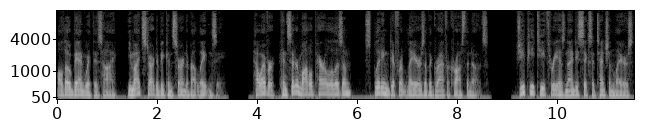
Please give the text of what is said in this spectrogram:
Although bandwidth is high, you might start to be concerned about latency. However, consider model parallelism, splitting different layers of the graph across the nodes. GPT 3 has 96 attention layers,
